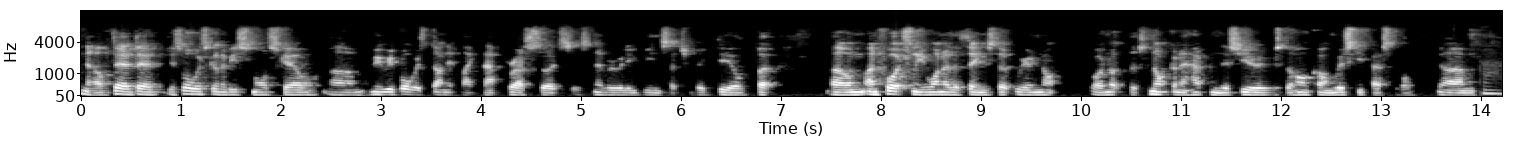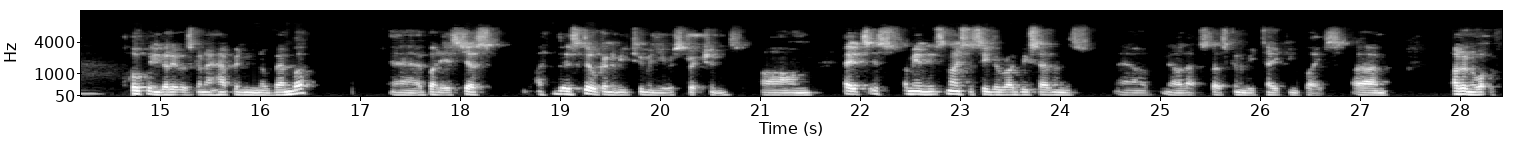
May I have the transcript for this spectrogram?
no, they're, they're, it's always going to be small scale. Um, I mean, we've always done it like that for us, so it's it's never really been such a big deal. But um, unfortunately, one of the things that we're not, or not, that's not going to happen this year is the Hong Kong Whiskey Festival. Um, hoping that it was going to happen in November, uh, but it's just there's still going to be too many restrictions. Um, it's, it's, I mean, it's nice to see the rugby sevens. Uh, you know, that's that's going to be taking place. Um, I don't know what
